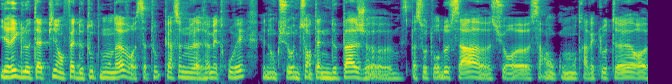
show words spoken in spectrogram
irrigue le tapis en fait de toute mon œuvre, ça toute personne ne l'a jamais trouvé, et donc sur une centaine de pages, euh, ça se passe autour de ça, euh, sur euh, sa rencontre avec l'auteur, euh,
